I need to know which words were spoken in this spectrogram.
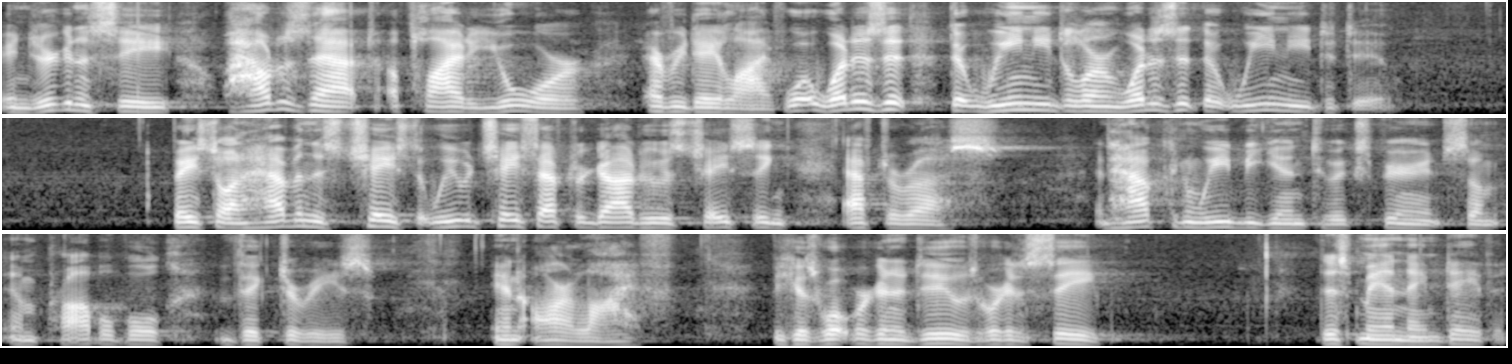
And you're going to see how does that apply to your everyday life? What, what is it that we need to learn? What is it that we need to do? Based on having this chase, that we would chase after God who is chasing after us. And how can we begin to experience some improbable victories in our life? Because what we're going to do is we're going to see this man named David,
